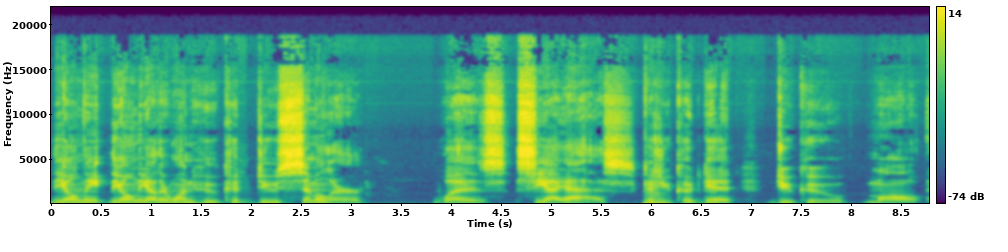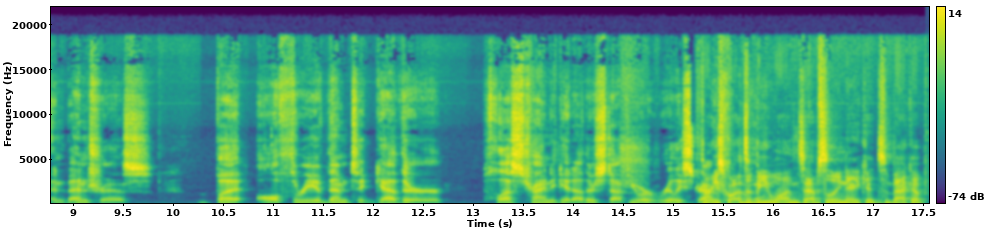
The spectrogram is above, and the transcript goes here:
the only the only other one who could do similar was CIS because Hmm. you could get Dooku, Maul, and Ventress, but all three of them together, plus trying to get other stuff, you were really strapped. three squads of b1s absolutely naked. Some backup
